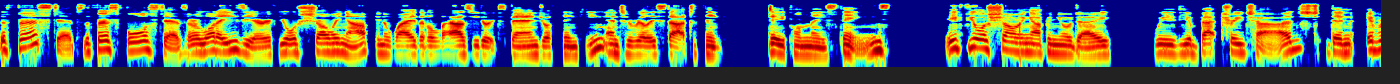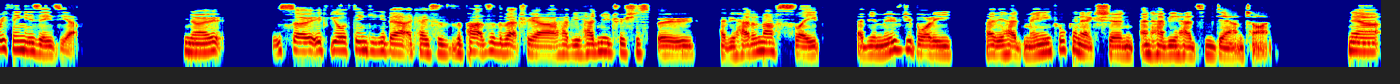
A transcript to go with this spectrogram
the first steps, the first four steps, are a lot easier if you're showing up in a way that allows you to expand your thinking and to really start to think deep on these things. If you're showing up in your day with your battery charged, then everything is easier. You know, so if you're thinking about, okay, so the parts of the battery are have you had nutritious food? Have you had enough sleep? Have you moved your body? Have you had meaningful connection? And have you had some downtime? Now,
